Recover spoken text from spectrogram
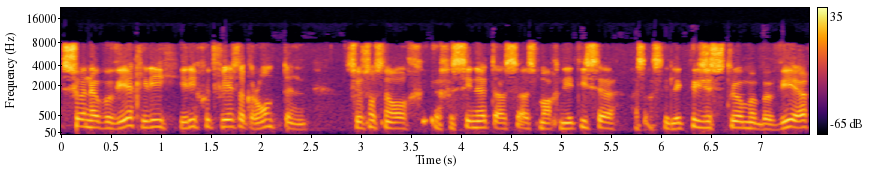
So nou beweeg hierdie hierdie goed vreeslik rond en soos ons nou al gesien het as as magnetiese as as elektriese strome beweeg,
